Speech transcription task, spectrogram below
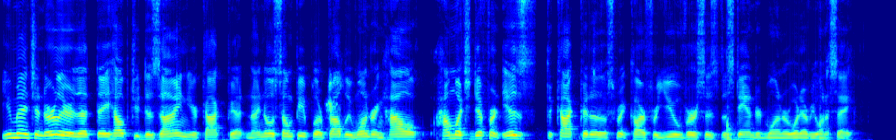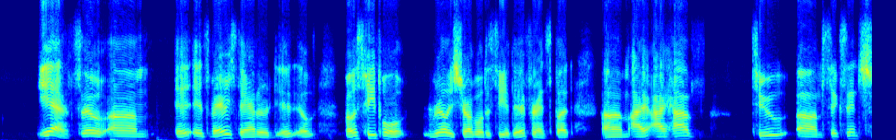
you mentioned earlier that they helped you design your cockpit, and I know some people are probably wondering how how much different is the cockpit of the sprint car for you versus the standard one or whatever you want to say. Yeah, so um, it, it's very standard. It, it, most people really struggle to see a difference, but um, I, I have two um, six inch.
